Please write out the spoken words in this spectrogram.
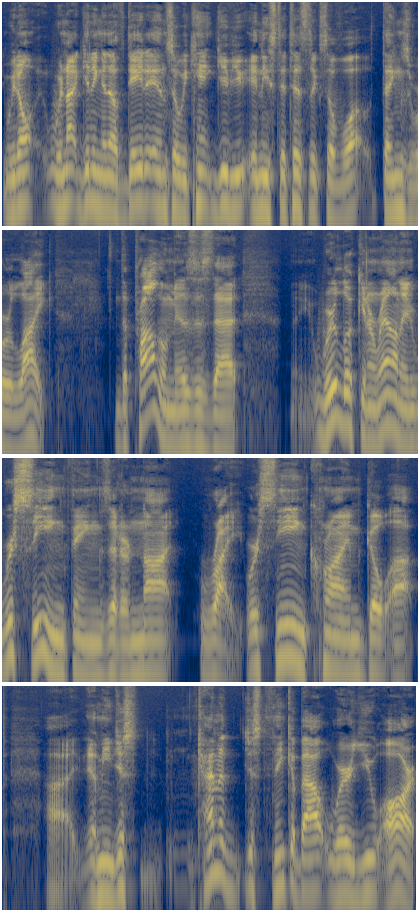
we don't we're not getting enough data in so we can't give you any statistics of what things were like. The problem is is that we're looking around and we're seeing things that are not right. We're seeing crime go up. Uh, I mean, just kind of just think about where you are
